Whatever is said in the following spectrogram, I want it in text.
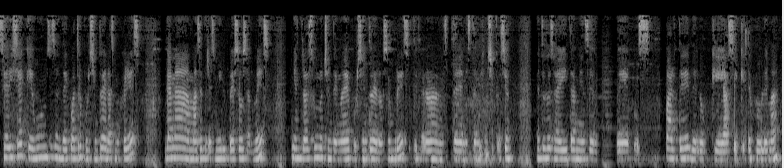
se dice que un 64% de las mujeres gana más de 3 mil pesos al mes, mientras un 89% de los hombres declararon estar en esta misma situación. Entonces ahí también se ve pues parte de lo que hace que este problema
